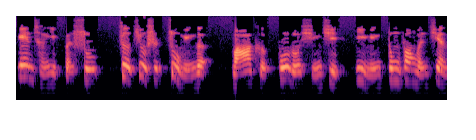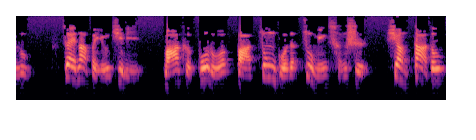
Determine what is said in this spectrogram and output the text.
编成一本书，这就是著名的《马可波罗行记》，一名东方文件录。在那本游记里，马可波罗把中国的著名城市，像大都、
